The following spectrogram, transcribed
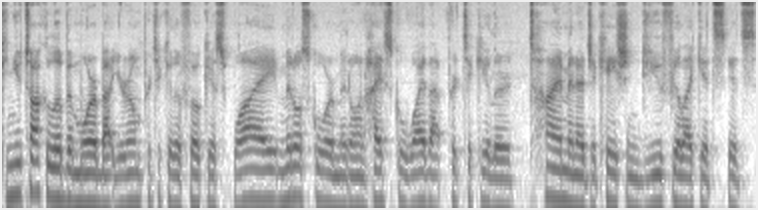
can you talk a little bit more about your own particular focus? Why middle school or middle and high school? Why that particular time in education? Do you feel like it's it's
